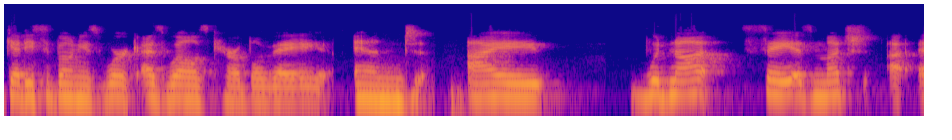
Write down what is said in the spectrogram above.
Gedi Sibony's work as well as Carol Bove, and I would not say as much uh, uh,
